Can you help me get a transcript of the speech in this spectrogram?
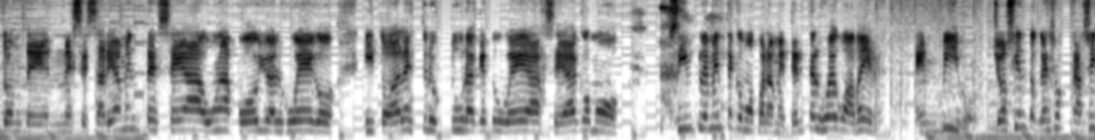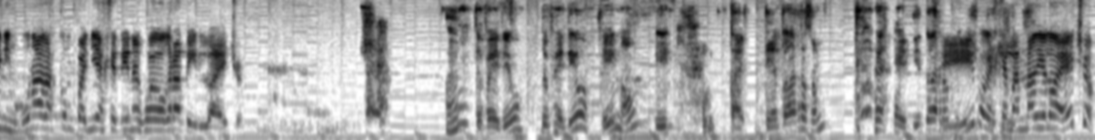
donde necesariamente sea un apoyo al juego y toda la estructura que tú veas sea como simplemente como para meterte el juego a ver en vivo. Yo siento que eso casi ninguna de las compañías que tiene el juego gratis lo ha hecho. Mm, Definitivo, definitivo, sí, ¿no? Y tiene toda razón. tiene toda razón. Sí, porque es que más nadie lo ha hecho.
